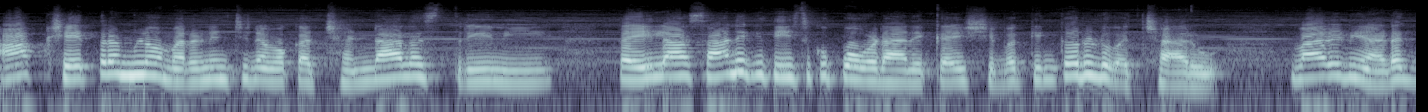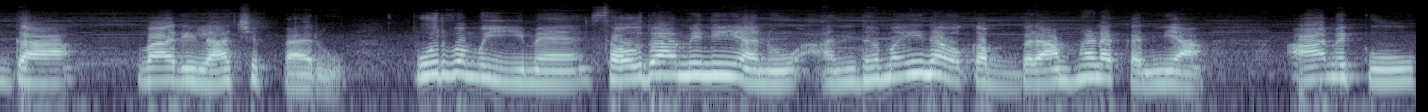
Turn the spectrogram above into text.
ఆ క్షేత్రంలో మరణించిన ఒక చండాల స్త్రీని కైలాసానికి తీసుకుపోవడానికై శివకింకరులు వచ్చారు. వారిని అడగ్గా వారిలా చెప్పారు. పూర్వము ఈమె సౌదామిని అను అందమైన ఒక బ్రాహ్మణ కన్య. ఆమెకు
